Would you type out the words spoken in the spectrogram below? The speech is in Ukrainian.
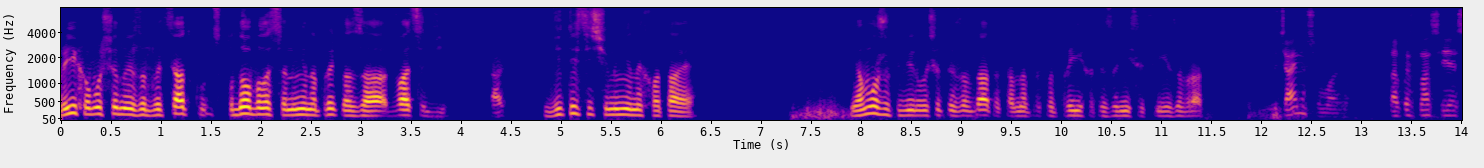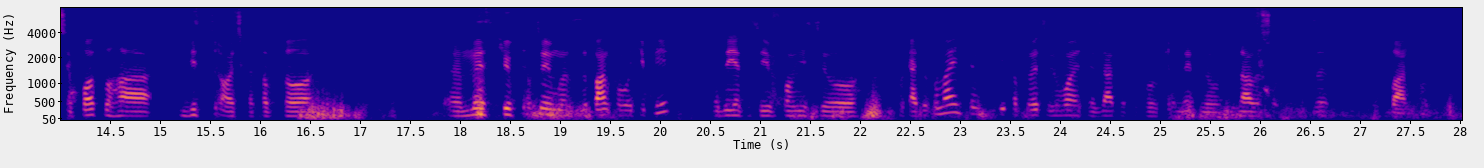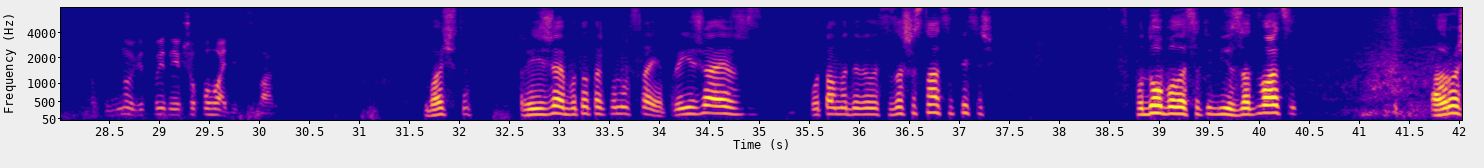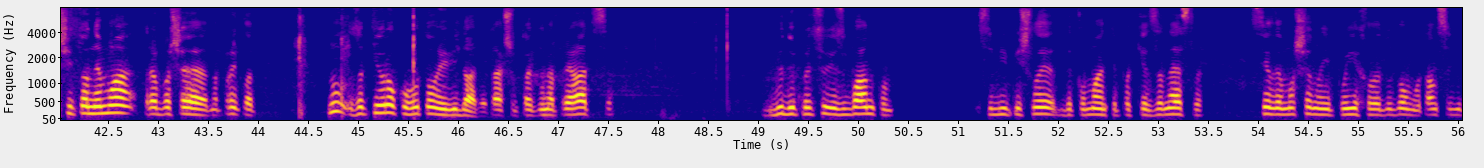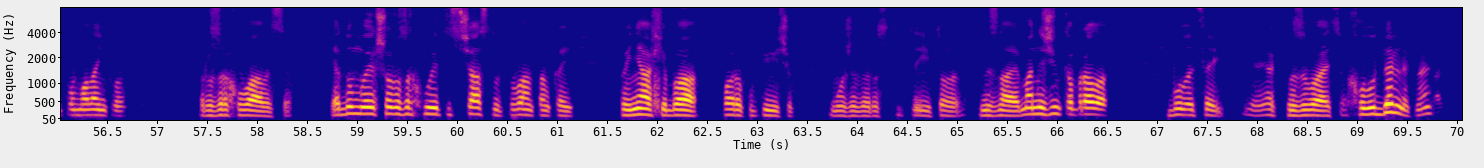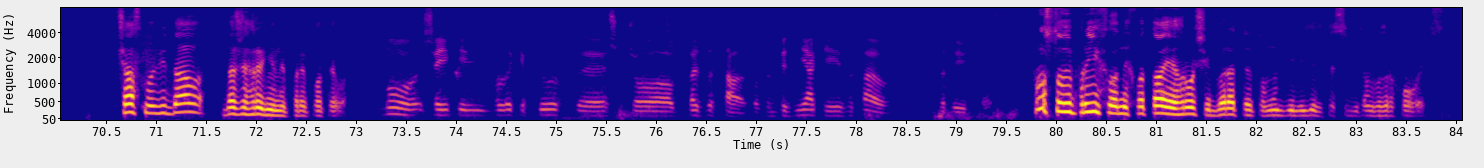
Приїхав машиною за двадцятку, сподобалося мені, наприклад, за 22. Так. Дві тисячі мені не вистачає. Я можу тобі лишити завдати, там, наприклад, приїхати за місяць і її забрати. Звичайно, що можна. Також в нас є ще послуга відстрочка. Тобто е, ми співпрацюємо з банком OTP, ви даєте собі повністю пакет документів, і тобто ви собі можете взяти таку кредитну залишок з банку. Ну, відповідно, якщо погодять з банком. Бачите? Приїжджай, бо то так воно все є. Приїжджаєш, отам ми дивилися, за 16 тисяч. Сподобалося тобі за 20, а грошей то нема. Треба ще, наприклад, ну, за півроку готові віддати, так, щоб так не напрягатися. Люди працюють з банком, собі пішли, документи, пакет занесли, сіли в машину і поїхали додому, там собі помаленьку розрахувалися. Я думаю, якщо розрахуєтесь вчасно, то вам там кай пеня хіба пару копійочок може виростити. І то не знаю. У мене жінка брала, була цей, е, як називається, холодильник, не? Вчасно віддала, навіть гривні не переплатила. Ну, ще який великий плюс, е, що без застави, тобто без ніякої застави видають кошти. Просто ви приїхали, не вистачає грошей, берете автомобіль, їдете собі там розраховуєтесь.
